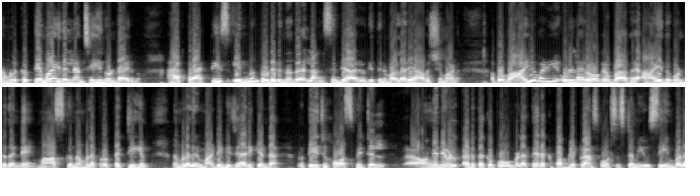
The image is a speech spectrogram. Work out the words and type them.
നമ്മൾ കൃത്യമായി ഇതെല്ലാം ചെയ്യുന്നുണ്ടായിരുന്നു. ആ പ്രാക്ടീസ് എന്നും തുടരുന്നത് ലങ്സിന്റെ ആരോഗ്യത്തിന് വളരെ ആവശ്യമാണ്. അപ്പോൾ വായു വഴി ഉള്ള രോഗബാധ ആയതുകൊണ്ട് തന്നെ മാസ്ക് നമ്മളെ പ്രൊട്ടക്ട് ചെയ്യും. നമ്മളതിന് മടി വിചാരിക്കേണ്ട. പ്രത്യേകിച്ച് ഹോസ്പിറ്റൽ അങ്ങനെയുള്ള അടുത്തൊക്കെ പോകുമ്പോൾ തിരക്ക് പബ്ലിക് ട്രാൻസ്പോർട്ട് സിസ്റ്റം യൂസ് ചെയ്യുമ്പോൾ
